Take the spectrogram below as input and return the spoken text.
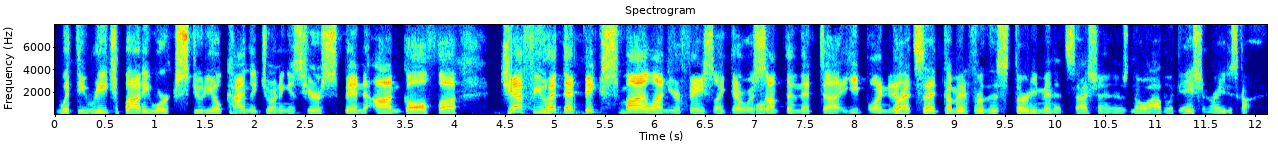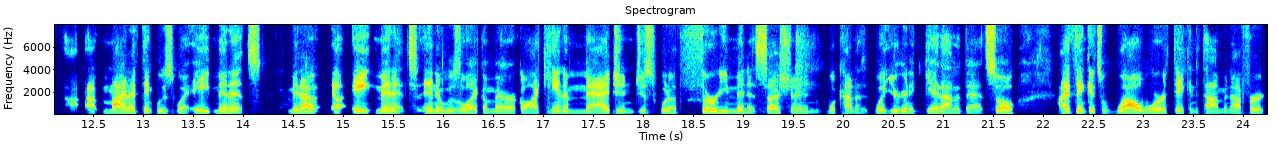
with the Reach Bodywork Studio kindly joining us here, Spin on Golf. Uh, Jeff, you had that big smile on your face, like there was Well, something that uh, he pointed out. Brett said, "Come in for this 30 minute session. There's no obligation, right? You just got I, mine. I think was what eight minutes. I mean, I, uh, eight minutes, and it was like a miracle. I can't imagine just what a 30 minute session, what kind of what you're going to get out of that. So, I think it's well worth taking the time and effort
